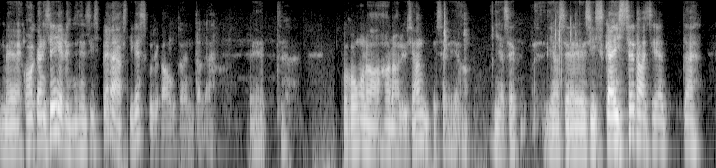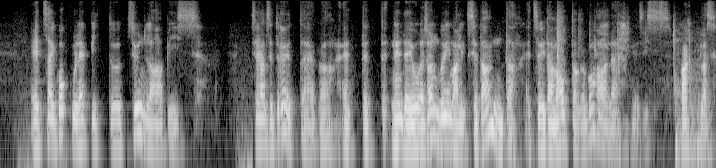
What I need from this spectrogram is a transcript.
me organiseerisime siis perearstikeskuse kaudu endale, et koroona analüüsi andmise ja, ja see, ja see siis käis sedasi, et, et sai kokku lepitud Synlabis sealse töötajaga, et, et nende juures on võimalik seda anda, et sõidame autoga kohale ja siis parklas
